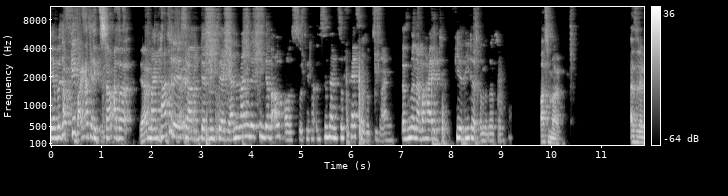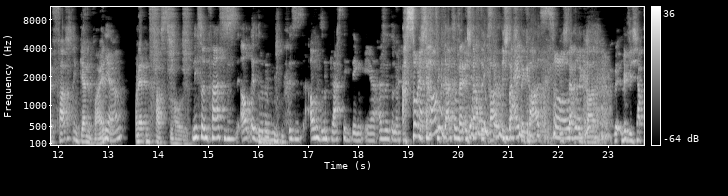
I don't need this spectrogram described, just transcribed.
Ja, aber das ab, gibt's Wein ja. abgezapft. Aber ja, mein Vater, der ist ja, der trinkt sehr gerne Wein und der trinkt aber auch aus. So Das sind dann so Fässer sozusagen. Da sind dann aber halt vier Liter drin oder so. Warte mal. Also dein Vater trinkt gerne Wein Ja. Und er hat ein Fass zu Hause. Nicht so ein Fass, es ist auch in so einem, es ist auch in so einem Plastikding eher. Also in so einem Ach so, ich dachte gerade, so. ich dachte gerade, ich dachte gerade, ich dachte gerade, wirklich, ich, hab,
